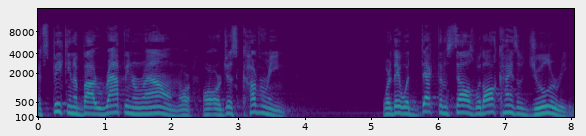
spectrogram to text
It's speaking about wrapping around or, or, or, just covering, where they would deck themselves with all kinds of jewelry.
